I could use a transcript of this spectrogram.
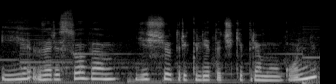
и зарисовываем еще три клеточки прямоугольник.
